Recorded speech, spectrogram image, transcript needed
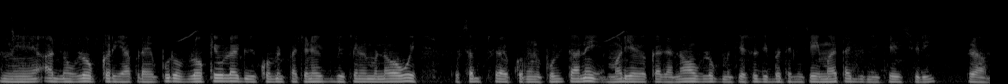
અને આજનો વ્લોગ કરી આપણે. પૂરો વ્લોગ કેવો લાગ્યો એ કોમેન્ટમાં જણાવી દીજો. ચેનલમાં નવા હોય તો સબસ્ક્રાઈબ કરવાનું ભૂલતા નહીં. મળી આવે કાલે નવા વ્લોગમાં ત્યાં સુધી બધાને જય માતાજીને જય શ્રી રામ.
